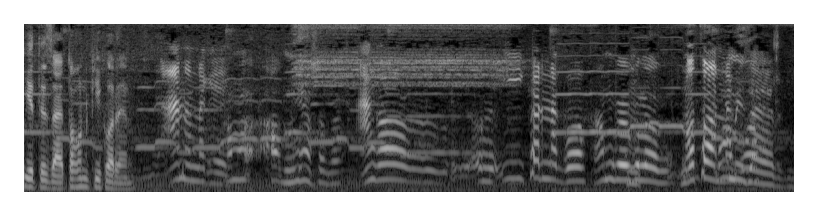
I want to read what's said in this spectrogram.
ইয়েতে যায় তখন কি করেন? আনন্দ লাগে। আমার আ- নিয়ে আসা যায় আঙ্গ ই কর না গো। আমাকে এগুলো নতুন না গো। যায় আর কি।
